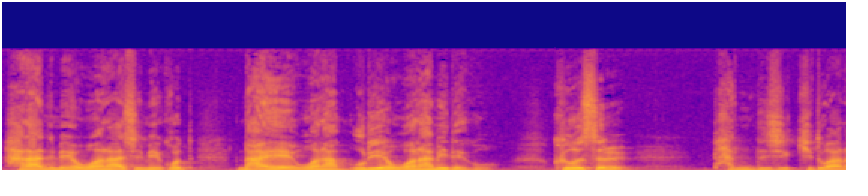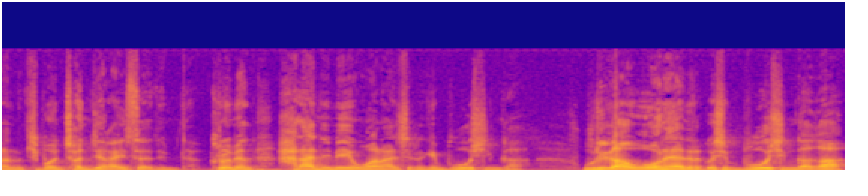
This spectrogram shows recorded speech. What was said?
하나님의 원하심이 곧 나의 원함, 우리의 원함이 되고 그것을 반드시 기도하는 기본 전제가 있어야 됩니다. 그러면 하나님이 원하시는 게 무엇인가? 우리가 원해야 될 것이 무엇인가가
